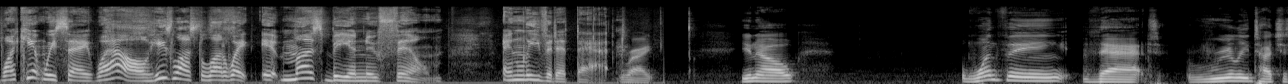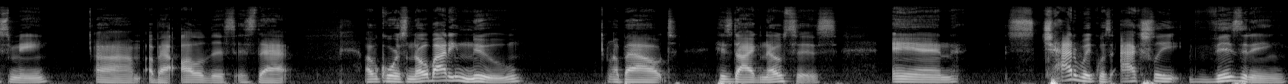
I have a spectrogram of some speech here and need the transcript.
why can't we say, wow, he's lost a lot of weight? It must be a new film and leave it at that. Right. You know, one thing that really touches me um, about all of this is that, of course, nobody knew about his diagnosis. And Chadwick was actually visiting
